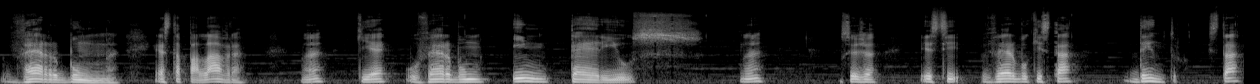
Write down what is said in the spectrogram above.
verbum, esta palavra, né, que é o verbum interius, né? ou seja, este verbo que está dentro, está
